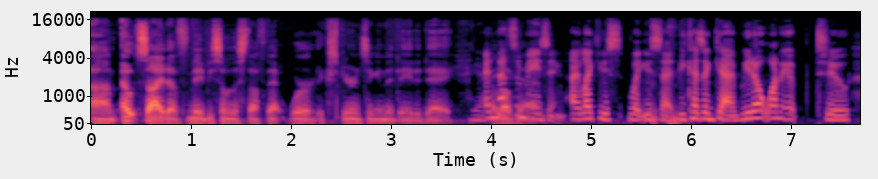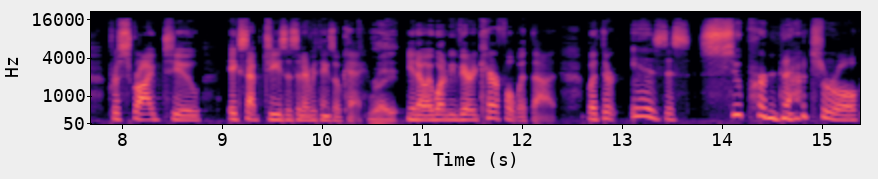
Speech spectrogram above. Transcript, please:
um, outside of maybe some of the stuff that we're experiencing in the day to day. And that's amazing. I like you, what you said because again, we don't want it to prescribe to accept Jesus and everything's okay. Right. You know, I want to be very careful with that. But there is this supernatural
